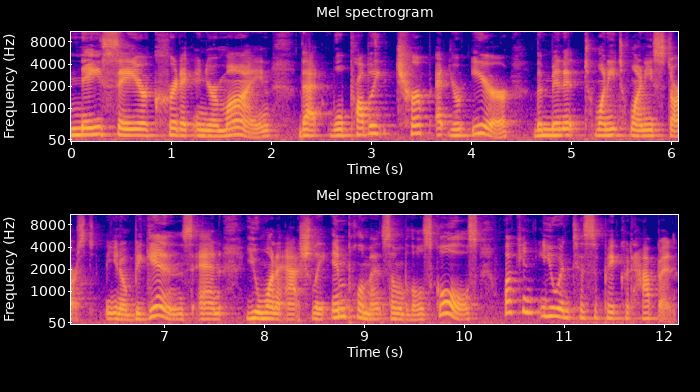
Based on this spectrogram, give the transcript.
naysayer critic in your mind that will probably chirp at your ear the minute 2020 starts, you know, begins and you want to actually implement some of those goals? What can you anticipate could happen?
